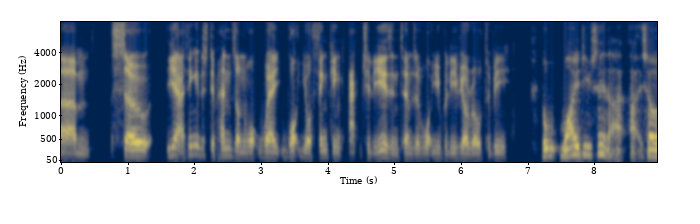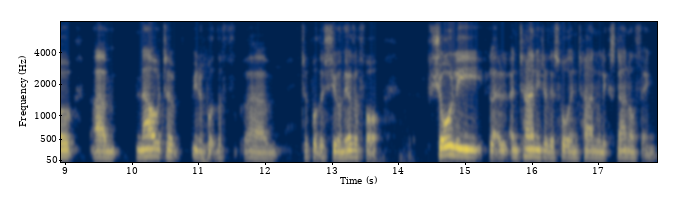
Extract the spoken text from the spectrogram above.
Um, so yeah i think it just depends on what where what your thinking actually is in terms of what you believe your role to be. But why do you say that? So um, now to you know put the um, to put the shoe on the other foot. Surely and turning to this whole internal external thing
